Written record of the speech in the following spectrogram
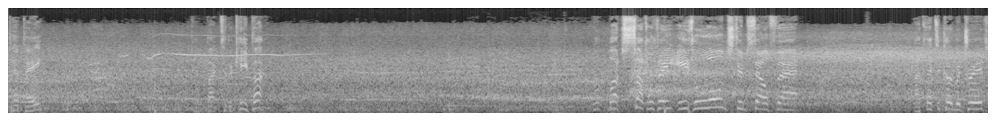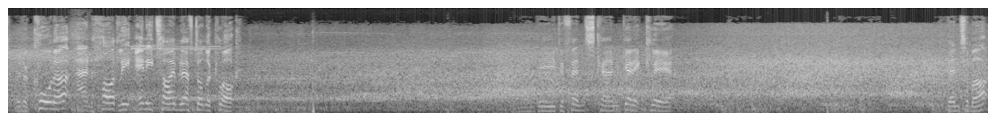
Pepe. Come back to the keeper. Not much subtlety, he's launched himself there. Atletico Madrid with a corner and hardly any time left on the clock. And the defence can get it clear. Benzema.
